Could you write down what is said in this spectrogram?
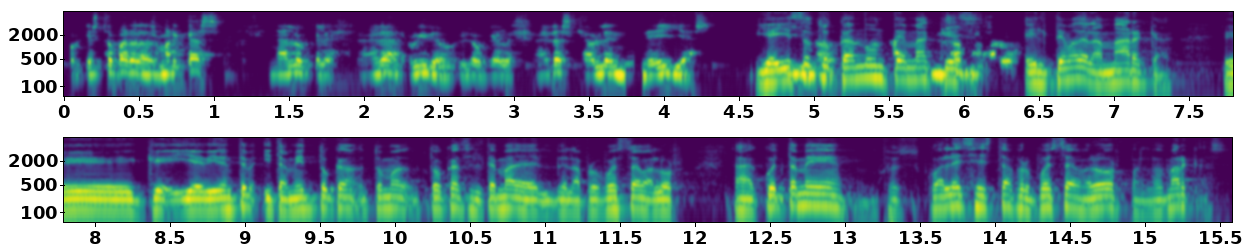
porque esto para las marcas al final lo que les genera es ruido y lo que les genera es que hablen de ellas. Y ahí está tocando un tema que es el tema de la marca. Eh, que, y evidentemente, y también toca, tocas el tema de, la propuesta de valor. Ah, cuéntame, pues, ¿cuál es esta propuesta de valor para las marcas?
